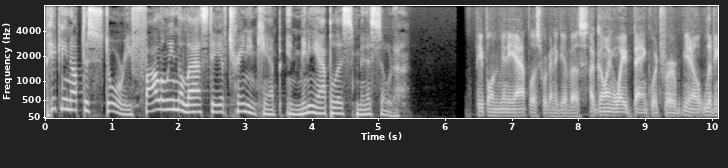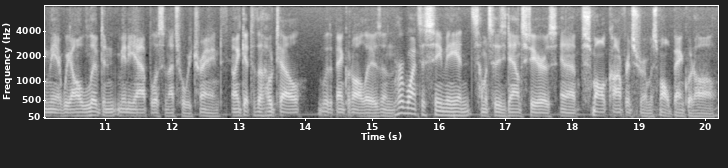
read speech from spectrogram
picking up the story following the last day of training camp in Minneapolis, Minnesota. People in Minneapolis were going to give us a going away banquet for, you know, living there. We all lived in Minneapolis and that's where we trained. I get to the hotel where the banquet hall is, and Herb wants to see me, and someone says he's downstairs in a small conference room, a small banquet hall.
